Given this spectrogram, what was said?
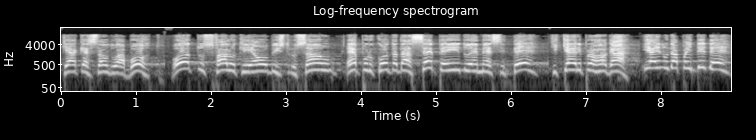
que é a questão do aborto. Outros falam que a obstrução é por conta da CPI do MST, que querem prorrogar. E aí não dá para entender.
